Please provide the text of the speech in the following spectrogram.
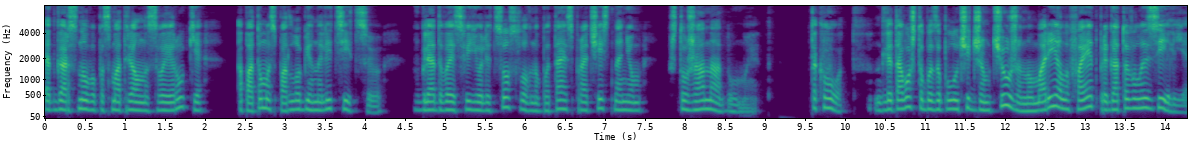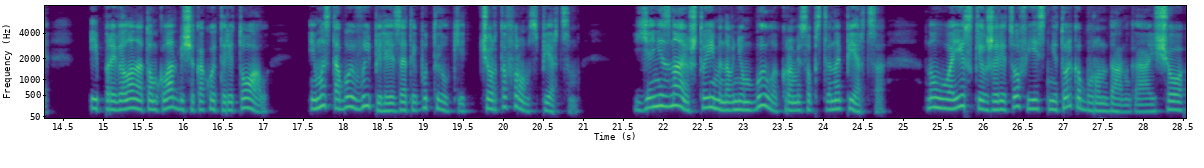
Эдгар снова посмотрел на свои руки, а потом из-под лобья на Летицию, вглядываясь в ее лицо, словно пытаясь прочесть на нем, что же она думает. Так вот, для того, чтобы заполучить жемчужину, Мария Лафайет приготовила зелье и провела на том кладбище какой-то ритуал. И мы с тобой выпили из этой бутылки чертов ром с перцем. Я не знаю, что именно в нем было, кроме, собственно, перца. Но у аирских жрецов есть не только бурунданга, а еще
